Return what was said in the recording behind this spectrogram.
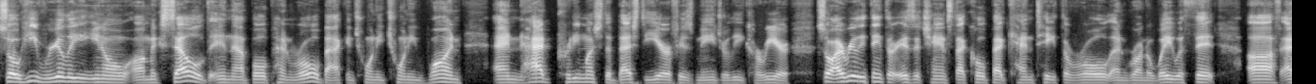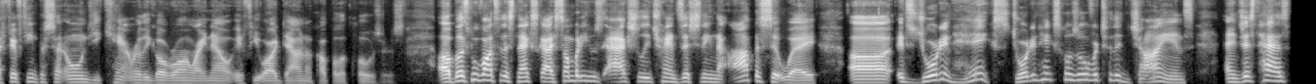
So he really, you know, um, excelled in that bullpen role back in 2021 and had pretty much the best year of his major league career. So I really think there is a chance that Kopech can take the role and run away with it. Uh, at 15% owned, you can't really go wrong right now if you are down a couple of closers. Uh, but let's move on to this next guy, somebody who's actually transitioning the opposite way. Uh, it's Jordan Hicks. Jordan Hicks goes over to the Giants and just has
